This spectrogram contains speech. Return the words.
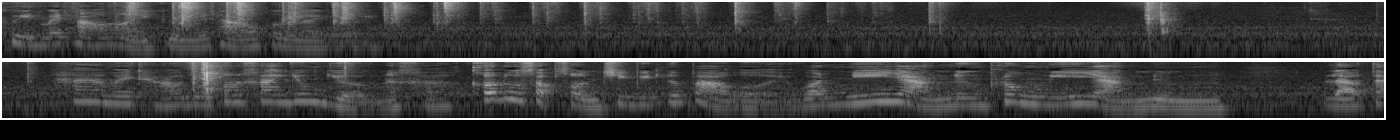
ควีนไม้เท้าหน่อยควีนไม้เท้าคืออะไรเอ่ยห้าไม้เท้าดูค่อนข้างยุ่งเหยิงนะคะเขาดูสับสนชีวิตหรือเปล่าเอ่ยวันนี้อย่างหนึ่งพรุ่งนี้อย่างหนึ่งแล้วแต่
